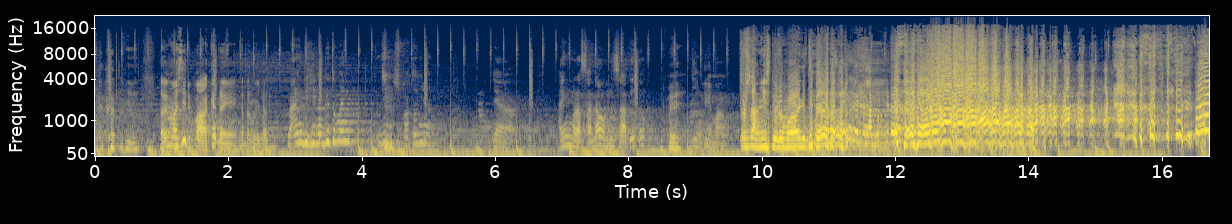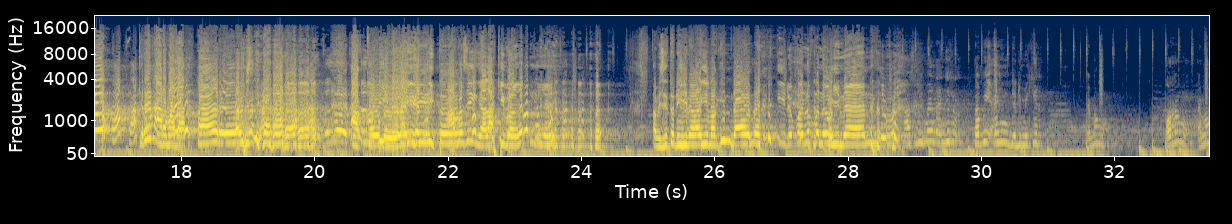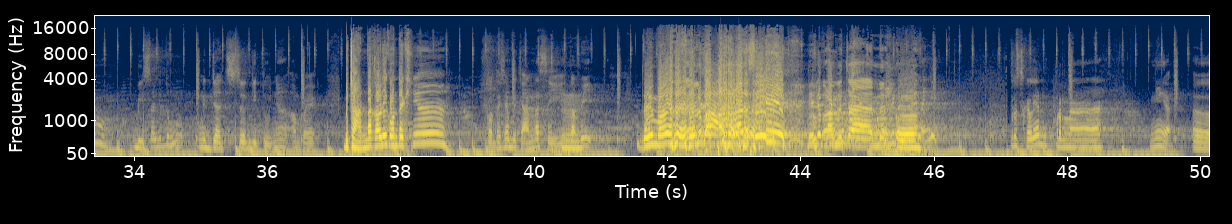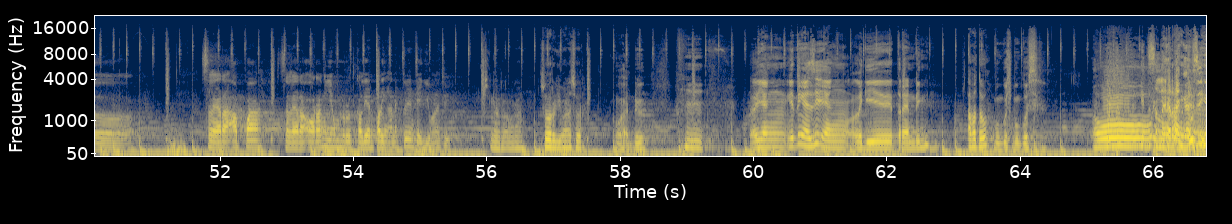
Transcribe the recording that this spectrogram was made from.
tapi masih dipakai deh Caterpillar nah Aing dihina gitu men anjing sepatunya ya Aing merasa down saat itu Weh. anjing emang Terus nangis di rumah gitu ya. terus Aing nggak lagu kita Kirain armada harus. Aku beli itu. apa sih nggak laki banget Abis itu dihina lagi makin down. kehidupan lu penuh hinaan coba asli men anjir tapi Aing jadi mikir emang orang emang bisa gitu ngejudge segitunya sampai Bercanda kali konteksnya. konteksnya bercanda sih Hmm. tapi Tapi mah lu baperan sih. di depan bercanda. gitu Oh. kan, anjing. terus kalian pernah ini nggak eh, selera apa selera orang yang menurut kalian paling aneh tuh yang kayak gimana cuy Selera orang. Sur gimana sur? waduh Eh, yang itu nggak sih yang lagi trending Apa tuh? bungkus-bungkus Oh, Itu selera nggak sih?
